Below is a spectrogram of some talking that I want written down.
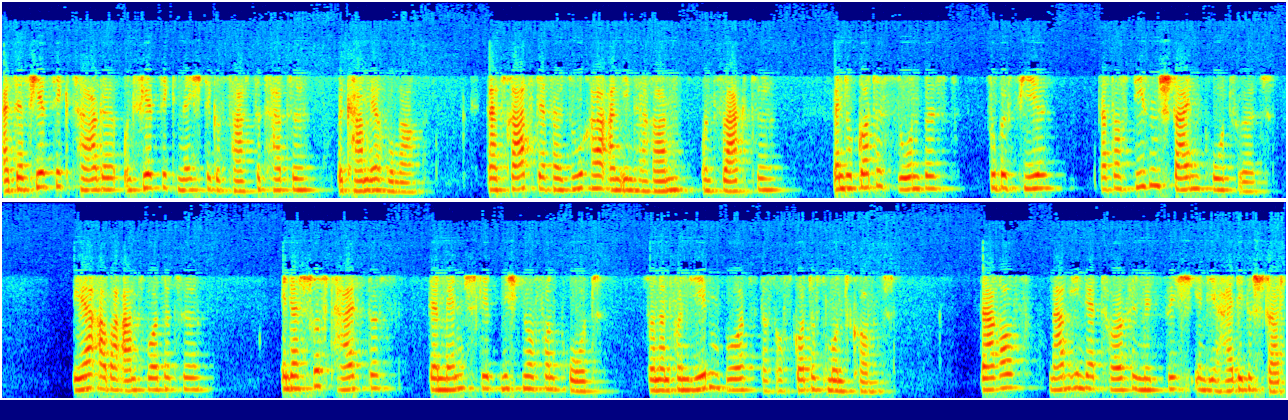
Als er 40 Tage und 40 Nächte gefastet hatte, bekam er Hunger. Da trat der Versucher an ihn heran und sagte, wenn du Gottes Sohn bist, so befiehl, dass aus diesen Steinen Brot wird. Er aber antwortete, in der Schrift heißt es, der Mensch lebt nicht nur von Brot, sondern von jedem Wort, das aus Gottes Mund kommt. Darauf nahm ihn der Teufel mit sich in die heilige Stadt,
